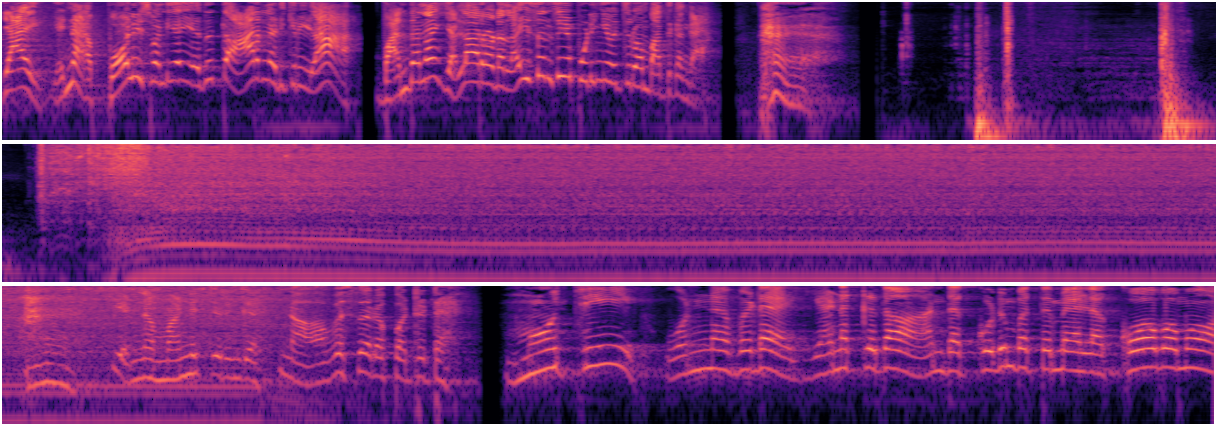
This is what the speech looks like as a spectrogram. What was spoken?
யாய் என்ன போலீஸ் வண்டியை எதிர்த்து ஆரன் அடிக்கிறீங்களா வந்தனா எல்லாரோட லைசன்ஸையும் புடிங்கி வச்சிருவோம் பாத்துக்கங்க. என்ன மன்னிச்சிருங்க நான் அவசரப்பட்டுட்டேன். மூச்சி உன்னை விட எனக்கு தான் அந்த குடும்பத்து மேல கோபமும்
